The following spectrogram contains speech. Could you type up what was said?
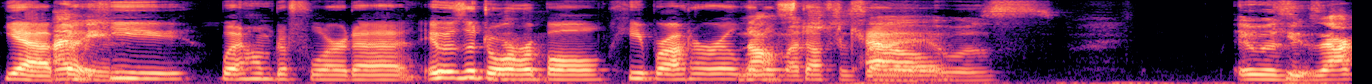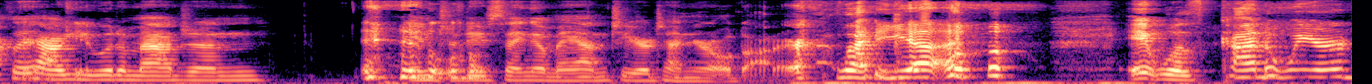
Yeah, I but mean- he went home to Florida. It was adorable. He brought her a little stuffed cow. say. It was. It was Cute, exactly very how cute. you would imagine introducing a man to your ten-year-old daughter. like yeah, it was kind of weird,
